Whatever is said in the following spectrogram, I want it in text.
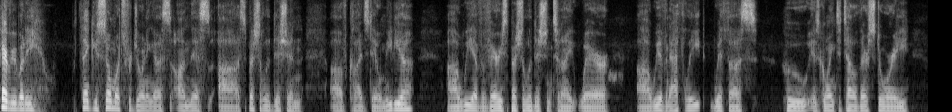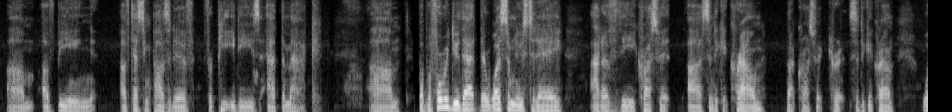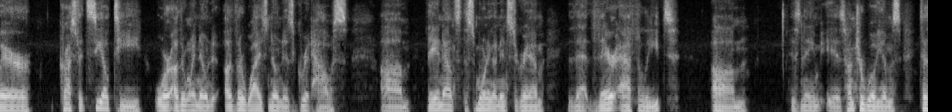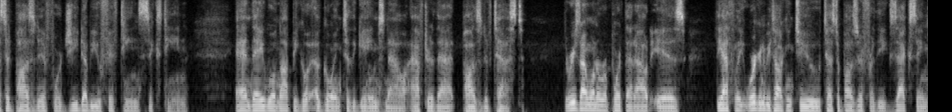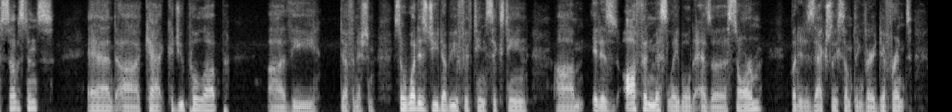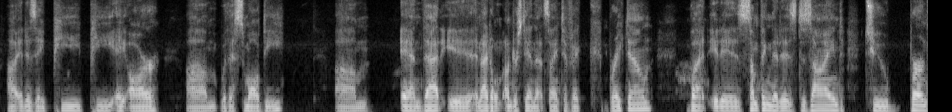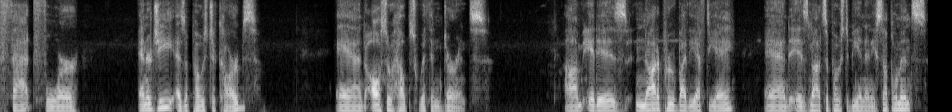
Hey, everybody. Thank you so much for joining us on this uh, special edition of Clydesdale Media. Uh, we have a very special edition tonight where uh, we have an athlete with us who is going to tell their story um, of being of testing positive for PEDs at the MACC. Um, but before we do that, there was some news today out of the CrossFit uh, Syndicate Crown, not CrossFit Syndicate Crown, where CrossFit CLT, or otherwise known otherwise known as Grit House, um, they announced this morning on Instagram that their athlete, um, his name is Hunter Williams, tested positive for GW1516, and they will not be go- uh, going to the games now after that positive test. The reason I want to report that out is the athlete we're going to be talking to tested positive for the exact same substance. And uh, Kat, could you pull up uh, the definition? So, what is GW fifteen sixteen? Um, it is often mislabeled as a SARM, but it is actually something very different. Uh, it is a PPAR um, with a small d. Um, and that is, and I don't understand that scientific breakdown, but it is something that is designed to burn fat for energy as opposed to carbs and also helps with endurance. Um, it is not approved by the FDA and is not supposed to be in any supplements,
